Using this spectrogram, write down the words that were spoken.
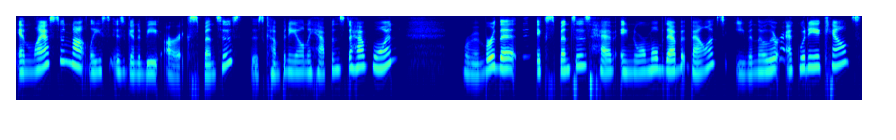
And last and not least is going to be our expenses. This company only happens to have one. Remember that expenses have a normal debit balance, even though they're equity accounts.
